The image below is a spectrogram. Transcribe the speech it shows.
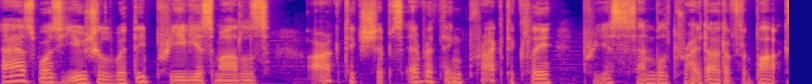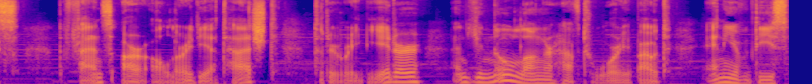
As was usual with the previous models, Arctic ships everything practically pre-assembled right out of the box. The fans are already attached to the radiator and you no longer have to worry about any of these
